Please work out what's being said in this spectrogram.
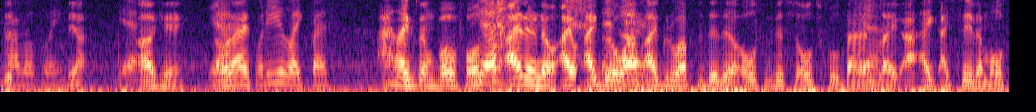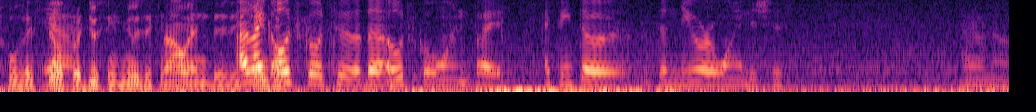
This- Probably. Yeah. Yeah. Okay. yeah. All right. What do you like best? I like them both. Also, Yeah. I don't know. I, I grew up. I grew up with the, the old this old school band. Yeah. Like I, I say them old school. They're still Yeah. producing music now, and they, I like old school too, the old school one, but I think the the newer one is just I don't know.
